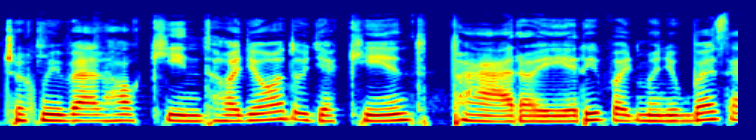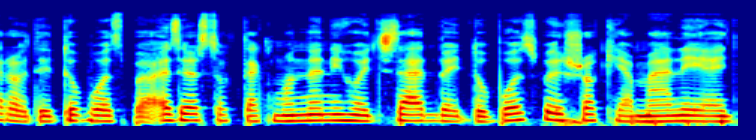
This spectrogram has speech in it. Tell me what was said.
Csak mivel ha kint hagyod, ugye kint pára éri, vagy mondjuk bezárod egy dobozba, ezért szokták mondani, hogy zárd be egy dobozba, és rakjál mellé egy,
